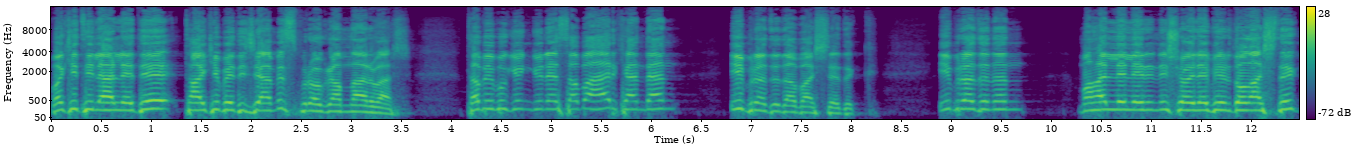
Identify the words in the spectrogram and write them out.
Vakit ilerledi, takip edeceğimiz programlar var. Tabii bugün güne sabah erkenden İbradı'da başladık. İbradı'nın mahallelerini şöyle bir dolaştık.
